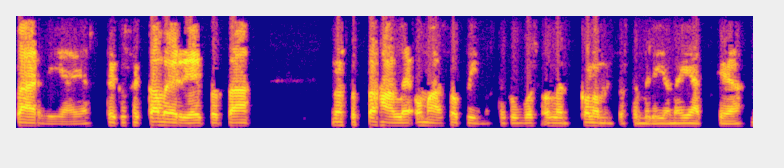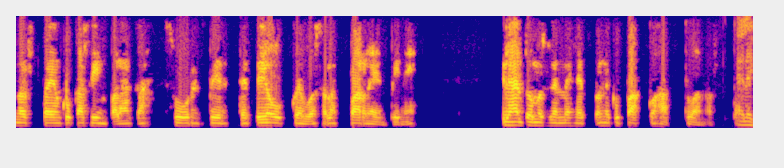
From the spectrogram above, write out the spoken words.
pärjää. Ja sitten kun se kaveri ei tota, nosta tahalle omaa sopimusta, kun voisi olla 13 miljoonaa jätkeä, nostaa jonkun kasinpalakan suurin piirtein, että joukkue voisi olla parempi, niin kyllähän tuommoiselle miehelle on niin pakko hattua nostaa. Eli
